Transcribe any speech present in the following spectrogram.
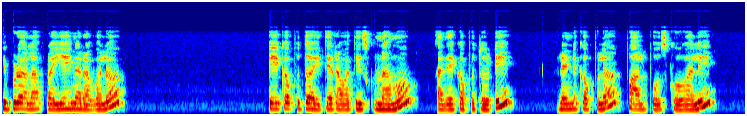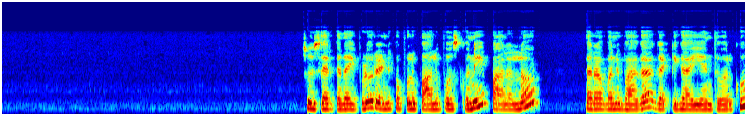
ఇప్పుడు అలా ఫ్రై అయిన రవ్వలో ఏ కప్పుతో అయితే రవ్వ తీసుకున్నామో అదే కప్పుతోటి రెండు కప్పుల పాలు పోసుకోవాలి. చూశారు కదా ఇప్పుడు రెండు కప్పులు పాలు పోసుకొని పాలల్లో రవ్వని బాగా గట్టిగా అయ్యేంత వరకు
